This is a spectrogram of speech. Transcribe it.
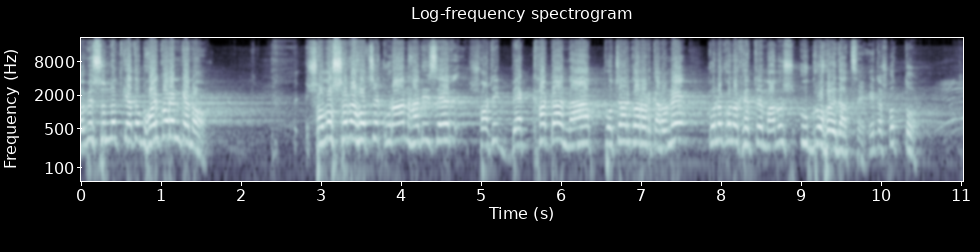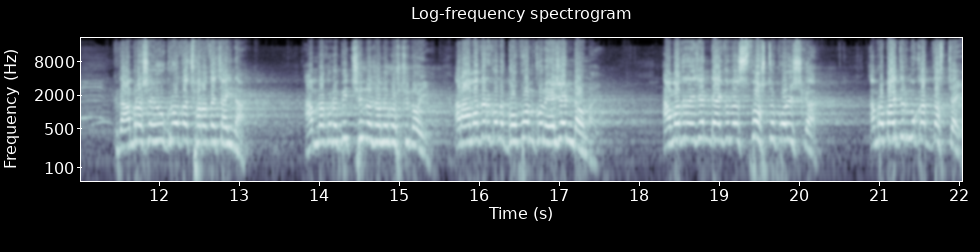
নবী সুন্নতকে এত ভয় করেন কেন? সমস্যাটা হচ্ছে কোরআন, হাদিসের সঠিক ব্যাখ্যাটা না প্রচার করার কারণে কোনো কোনো ক্ষেত্রে মানুষ উগ্র হয়ে যাচ্ছে, এটা সত্য। কিন্তু আমরা সেই উগ্রতা ছড়াতে চাই না। আমরা কোনো বিচ্ছিন্ন জনগোষ্ঠী নই, আর আমাদের কোনো গোপন কোনো এজেন্ডাও নাই। আমাদের এজেন্ডা একদম স্পষ্ট পরিষ্কার। আমরা বাইতুল মুকাদ্দাস চাই।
